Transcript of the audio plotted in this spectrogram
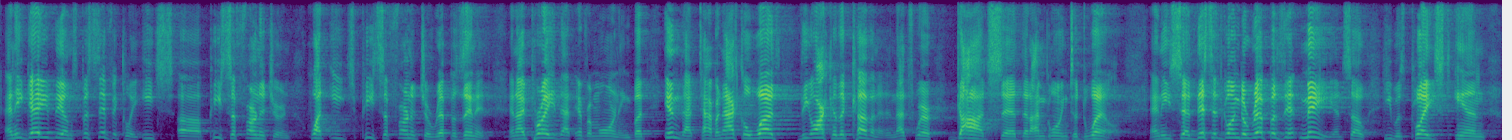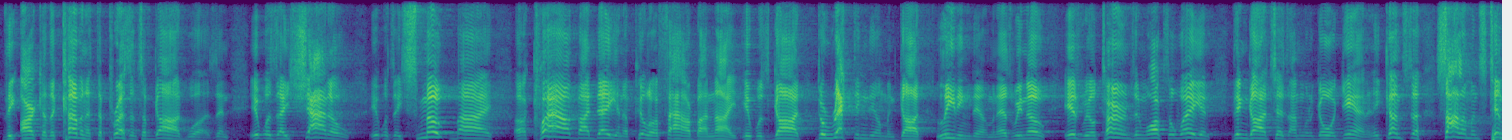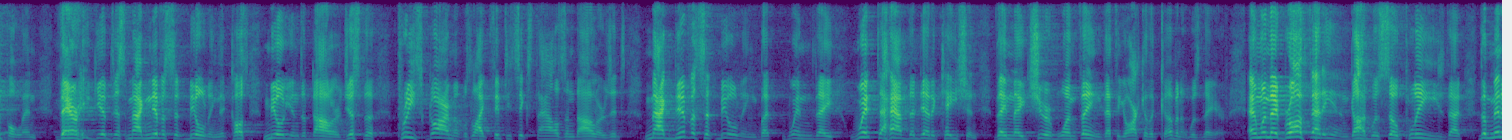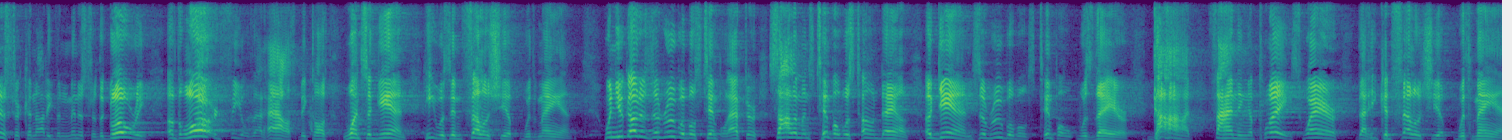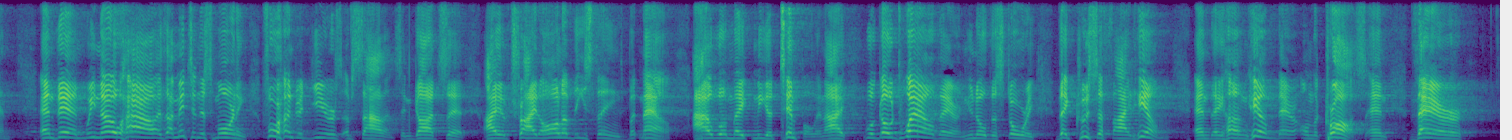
And he gave them specifically each uh, piece of furniture and what each piece of furniture represented. And I pray that every morning. But in that tabernacle was the Ark of the Covenant. And that's where God said that I'm going to dwell. And he said, This is going to represent me. And so he was placed in the Ark of the Covenant. The presence of God was. And it was a shadow it was a smoke by a cloud by day and a pillar of fire by night. It was God directing them and God leading them. And as we know, Israel turns and walks away, and then God says, I'm going to go again. And he comes to Solomon's temple, and there he gives this magnificent building that cost millions of dollars. Just the priest's garment was like $56,000. It's magnificent building, but when they went to have the dedication, they made sure of one thing, that the Ark of the Covenant was there. And when they brought that in, God was so pleased that the minister could not even minister. The glory of the Lord filled that house because once again, he was in fellowship with man. When you go to Zerubbabel's temple, after Solomon's temple was torn down, again, Zerubbabel's temple was there. God finding a place where that he could fellowship with man. And then we know how, as I mentioned this morning, 400 years of silence. And God said, I have tried all of these things, but now I will make me a temple and I will go dwell there. And you know the story. They crucified him and they hung him there on the cross. And there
